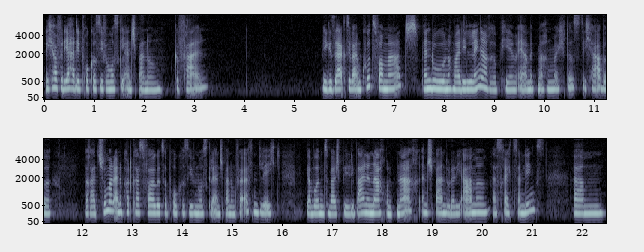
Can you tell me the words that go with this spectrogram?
Ich hoffe, dir hat die progressive Muskelentspannung gefallen. Wie gesagt, sie war im Kurzformat. Wenn du nochmal die längere PMR mitmachen möchtest, ich habe bereits schon mal eine Podcast-Folge zur progressiven Muskelentspannung veröffentlicht. Da wurden zum Beispiel die Beine nach und nach entspannt oder die Arme, erst rechts, dann links. Ähm,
